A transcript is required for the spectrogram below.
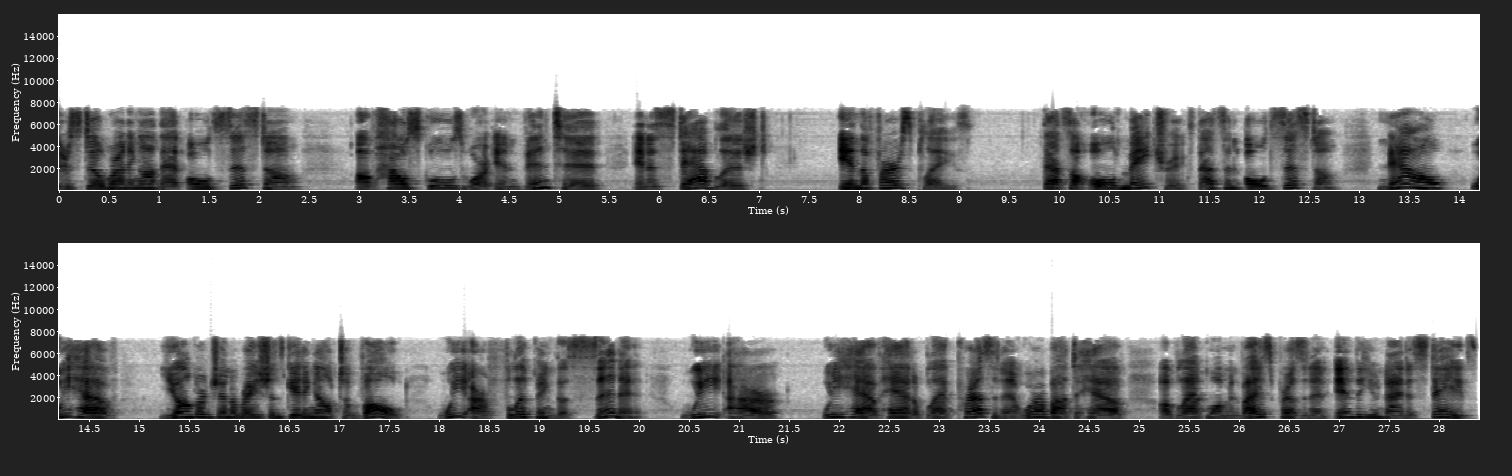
They're still running on that old system of how schools were invented and established in the first place. That's an old matrix. That's an old system. Now we have younger generations getting out to vote. We are flipping the Senate. We are we have had a black president. We're about to have a black woman vice president in the United States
